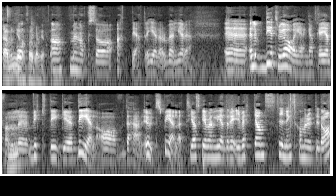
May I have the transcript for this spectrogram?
även genomförbarheten. Ja, men också att det attraherar väljare. Eh, eller det tror jag är en ganska i alla fall Mm. eh, viktig eh, del av det här utspelet. Jag skrev en ledare i veckans tidning som kommer ut idag.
